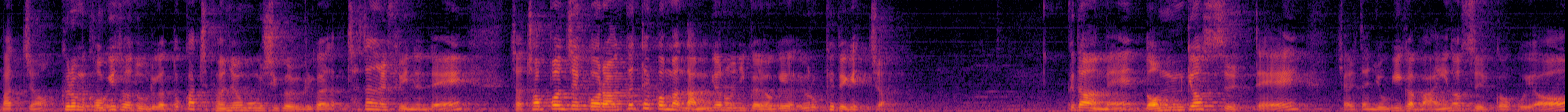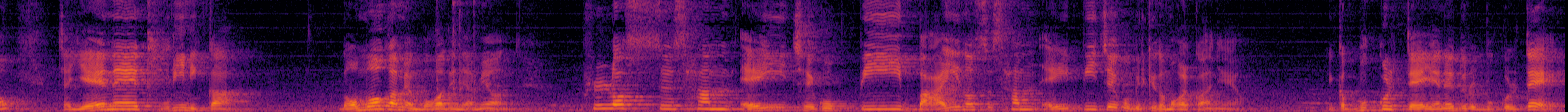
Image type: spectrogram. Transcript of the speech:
맞죠? 그러면 거기서도 우리가 똑같이 변형 공식을 우리가 찾아낼 수 있는데 자, 첫 번째 거랑 끝에 것만 남겨 놓으니까 여기가 이렇게 되겠죠. 그 다음에 넘겼을 때 자, 일단 여기가 마이너스일 거고요. 자, 얘네 둘이니까 넘어가면 뭐가 되냐면 플러스 3a 제곱 b 마이너스 3ab 제곱 이렇게 넘어갈 거 아니에요. 그러니까 묶을 때 얘네들을 묶을 때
